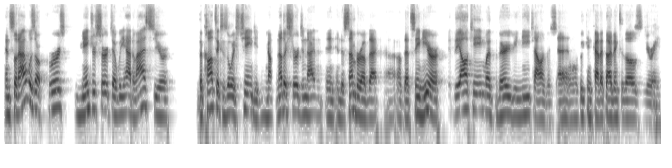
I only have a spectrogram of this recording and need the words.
And so that was our first major surge that we had last year. The context is always changing. Another surge in that in, in December of that uh, of that same year. They all came with very unique challenges, and we can kind of dive into those year eight.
